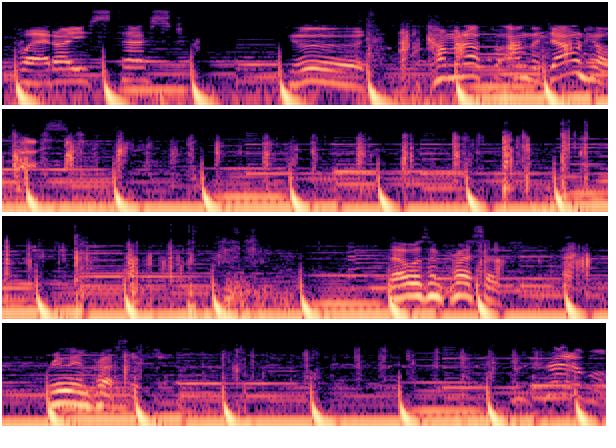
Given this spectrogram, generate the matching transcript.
Flat ice test, good. Coming up on the downhill test. That was impressive. Really impressive. Incredible.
